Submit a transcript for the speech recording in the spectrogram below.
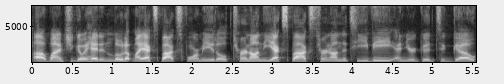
uh, why don't you go ahead and load up my Xbox for me? It'll turn on the Xbox, turn on the TV, and you're good to go.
